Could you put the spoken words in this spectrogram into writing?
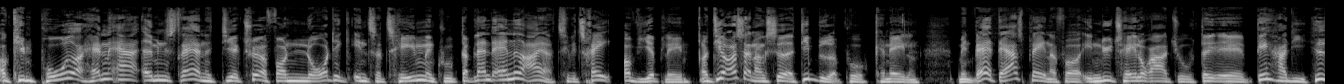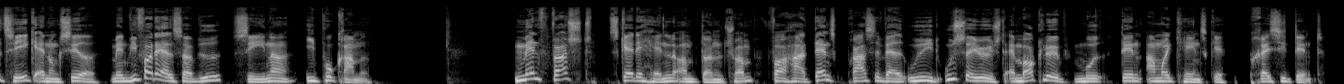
Og Kim Poder, han er administrerende direktør for Nordic Entertainment Group, der blandt andet ejer TV3 og Viaplay. Og de har også annonceret, at de byder på kanalen. Men hvad er deres planer for en ny taloradio? Det, øh, det har de hidtil ikke annonceret, men vi får det altså at vide senere i programmet. Men først skal det handle om Donald Trump, for har dansk presse været ude i et useriøst amokløb mod den amerikanske præsident.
